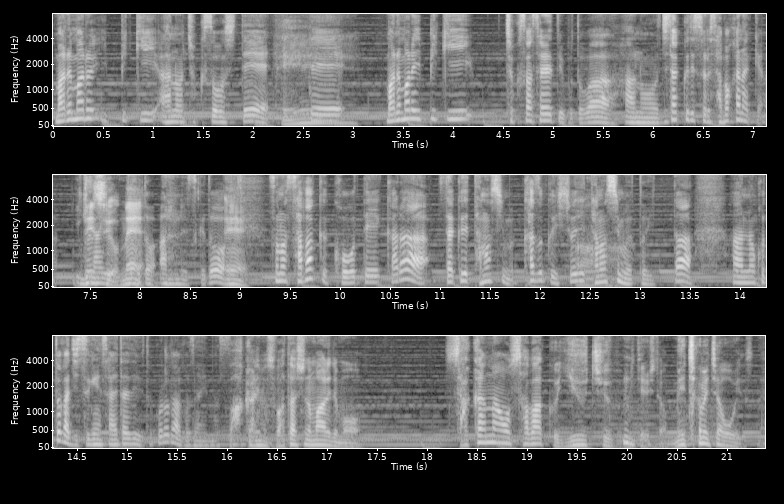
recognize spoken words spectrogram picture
丸々1匹あの直送してで丸々1匹直送されるということはあの自宅でそれさばかなきゃいけないということはあるんですけどえそのさばく工程から自宅で楽しむ家族一緒で楽しむといったあのことが実現されたというところがございます。え。わかります。私の周りでも魚をさばく YouTube 見てる人がめちゃめちゃ多いですね。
